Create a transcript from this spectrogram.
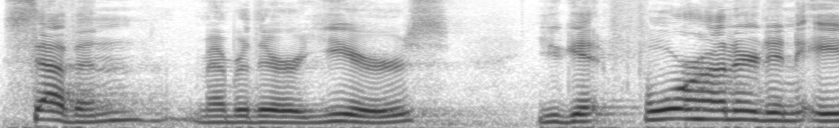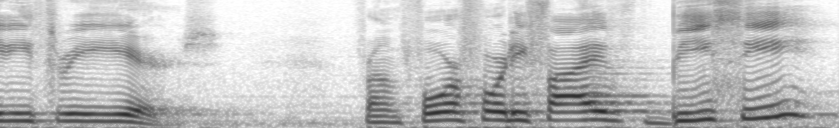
seven, remember there are years, you get 483 years. From 445 BC,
